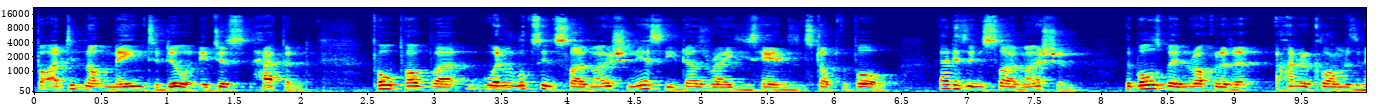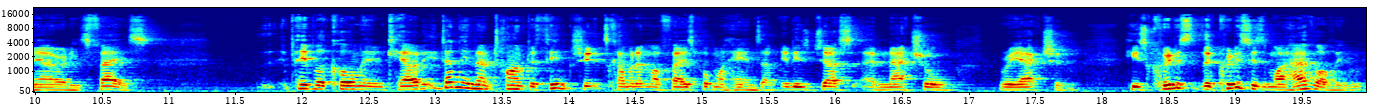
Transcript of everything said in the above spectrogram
but I did not mean to do it. It just happened. Paul Pogba, when it looks in slow motion, yes, he does raise his hands and stop the ball. That is in slow motion. The ball's been rocketed at 100 kilometres an hour at his face. People are calling him coward. He doesn't even have time to think shit's coming at my face, put my hands up. It is just a natural reaction. His critic- the criticism I have of him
